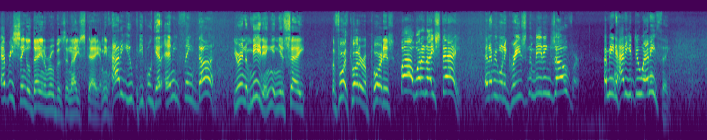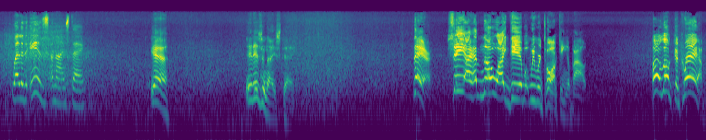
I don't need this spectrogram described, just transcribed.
every single day in Aruba is a nice day. I mean, how do you people get anything done? You're in a meeting and you say, the fourth quarter report is, wow, what a nice day. And everyone agrees and the meeting's over. I mean, how do you do anything? Well, it is a nice day. Yeah, it is a nice day. There. See, I have no idea what we were talking about. Oh, look, a crab.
